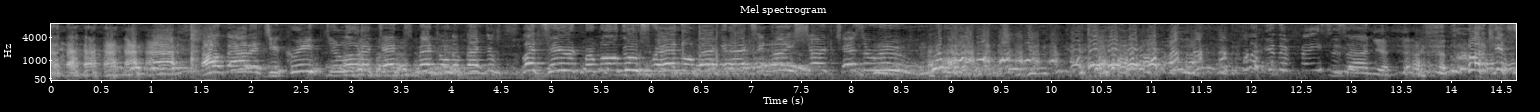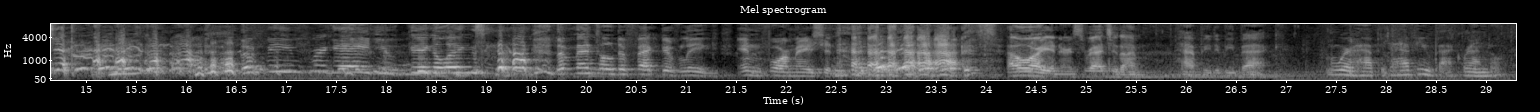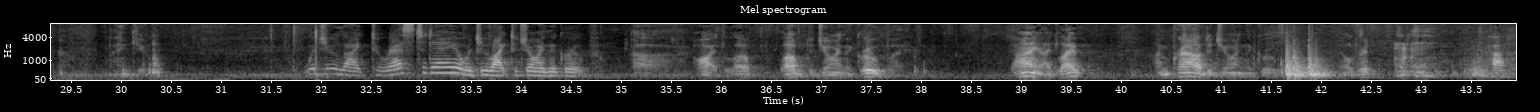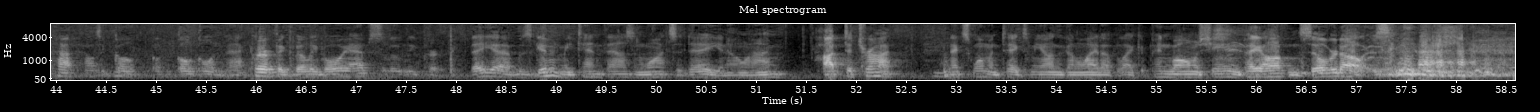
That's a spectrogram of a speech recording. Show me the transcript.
How about it, you creeps, you lunatics, mental defectives? Let's hear it for Bull Goose Randle back in action. Nice shirt, Chesaroo. Look at the faces on you. Look at you. the Fiends Brigade, you ginglings. the Mental Defective League in formation. How are you, Nurse Ratched? I'm happy to be back. We're happy to have you back, Randle. Thank you. Would you like to rest today, or would you like to join the group? Uh, oh, I'd love, love to join the group. I, I, I'd like, I'm proud to join the group. Mildred. How, how, how's it go, go, go, going, Mac? Perfect, Billy boy. Absolutely perfect. They uh, was giving me 10,000 watts a day, you know, and I'm hot to trot. Next woman takes me on, is gonna light up like a pinball machine and pay off in silver dollars.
